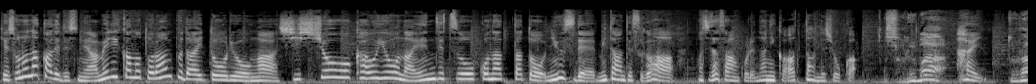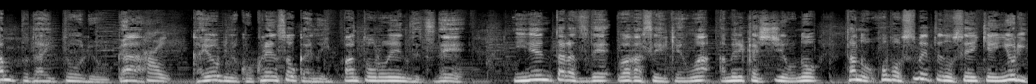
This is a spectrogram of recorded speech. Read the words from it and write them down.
でその中でですねアメリカのトランプ大統領が失笑を買うような演説を行ったとニュースで見たんですが町田さんこれ何かあったんでしょうか？それは、はい、トランプ大統領が火曜日の国連総会の一般討論演説で2年足らずで我が政権はアメリカ市場の他のほぼ全ての政権より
